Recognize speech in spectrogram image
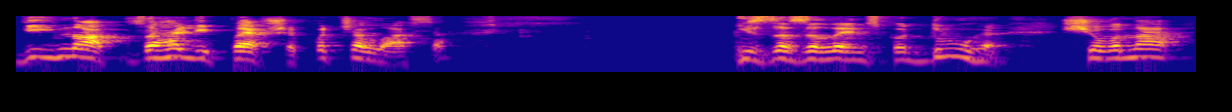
війна взагалі перше почалася із-за Зеленського. Друге, що вона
